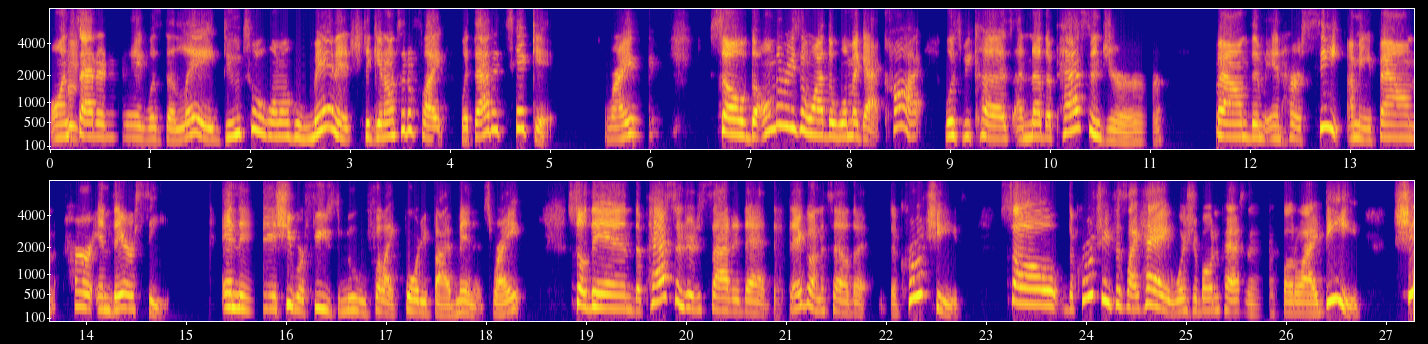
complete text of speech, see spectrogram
on Mm. Saturday was delayed due to a woman who managed to get onto the flight without a ticket, right? So the only reason why the woman got caught was because another passenger found them in her seat. I mean, found her in their seat. And then she refused to move for like 45 minutes, right? So then the passenger decided that they're going to tell the, the crew chief. So the crew chief is like, hey, where's your boarding pass and photo ID? She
